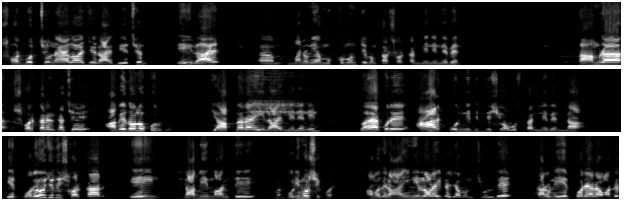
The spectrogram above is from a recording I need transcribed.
সর্বোচ্চ ন্যায়ালয় যে রায় দিয়েছেন এই রায় মাননীয় মুখ্যমন্ত্রী এবং তার সরকার মেনে নেবেন। তা আমরা সরকারের কাছে আবেদনও করব যে আপনারা এই রায় মেনে নিন। দয়া করে আর কর্মী বিদ্বেষী অবস্থান নেবেন না। এরপরেও যদি সরকার এই দাবি মানতে গড়িমসি করে। আমাদের আইনি লড়াইটা যেমন চলবে কারণ এরপরে আর আমাদের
